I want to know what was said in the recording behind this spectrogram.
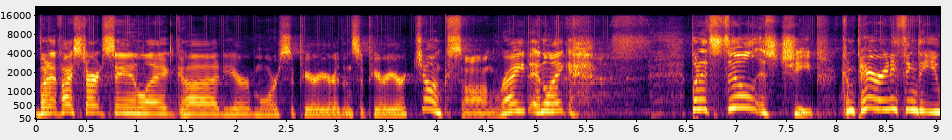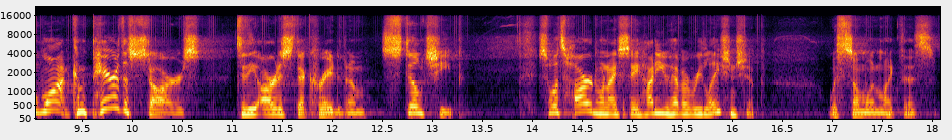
But if I start saying, like, God, you're more superior than superior, junk song, right? And like, but it still is cheap. Compare anything that you want. Compare the stars to the artist that created them. Still cheap. So it's hard when I say, how do you have a relationship? with someone like this.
